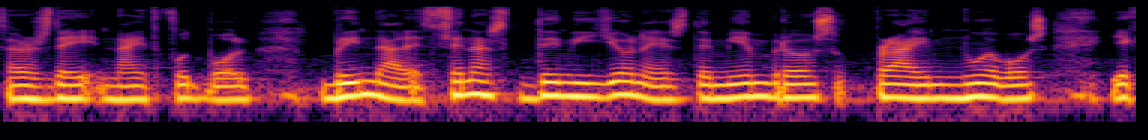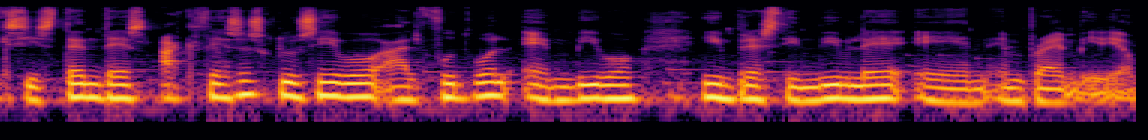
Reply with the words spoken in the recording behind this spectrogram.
Thursday Night Football brinda a decenas de millones de miembros Prime nuevos y existentes acceso exclusivo al fútbol en vivo imprescindible en, Prime Video.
